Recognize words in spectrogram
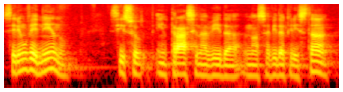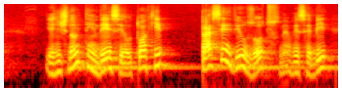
seria um veneno se isso entrasse na vida, na nossa vida cristã e a gente não entendesse, eu estou aqui para servir os outros, né? Eu recebi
